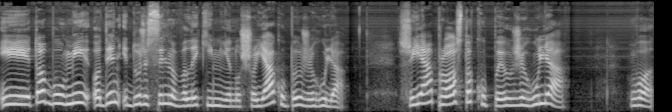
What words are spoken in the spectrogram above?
І то був мій один і дуже сильно великий мінус, що я купив Жигуля. Що я просто купив Жигуля. Вот.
